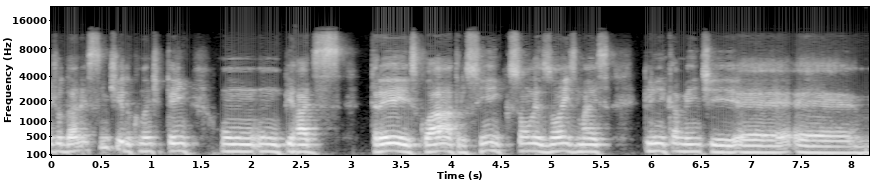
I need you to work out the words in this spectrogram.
ajudar nesse sentido. Quando a gente tem um, um PIRADS 3, 4, 5, que são lesões mais clinicamente é, é,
